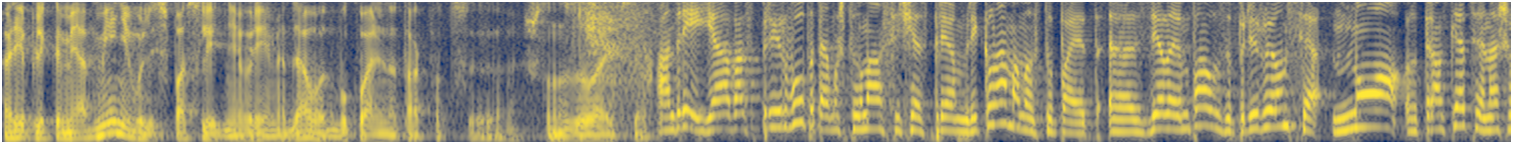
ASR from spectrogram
репликами обменивались в последнее время, да, вот буквально так вот, э, что называется. Андрей, я вас прерву, потому что у нас сейчас прям реклама наступает. Э, Сделаем паузу, прервемся, но э, трансляция наша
